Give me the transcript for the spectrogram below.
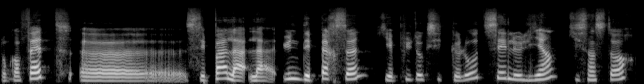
Donc en fait, euh, c'est pas la, une des personnes qui est plus toxique que l'autre, c'est le lien qui s'instaure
